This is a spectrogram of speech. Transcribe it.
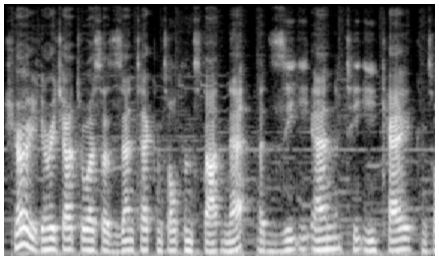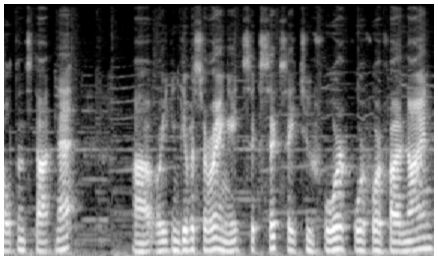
Sure, you can reach out to us at zentekconsultants.net. That's Z-E-N-T-E-K consultants.net. Uh, or you can give us a ring, 866-824-4459.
